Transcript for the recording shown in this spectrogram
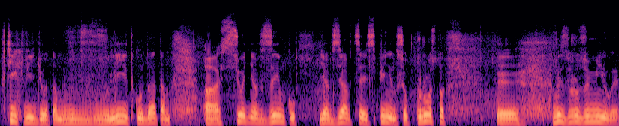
в тих відео, там влітку, да, там. А сьогодні взимку я взяв цей спінінг, щоб просто е, ви зрозуміли,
